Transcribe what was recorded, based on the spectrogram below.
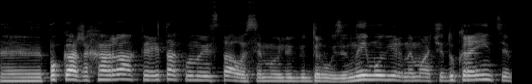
е, покаже характер. І так воно і сталося, мої любі друзі. Неймовірний матч від українців.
